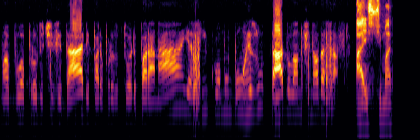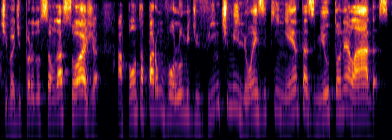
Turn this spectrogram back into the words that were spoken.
uma boa produtividade para o produtor do Paraná e assim como um bom resultado lá no final da safra. A estimativa de produção da soja aponta para um volume de 20 milhões e 500 mil toneladas,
